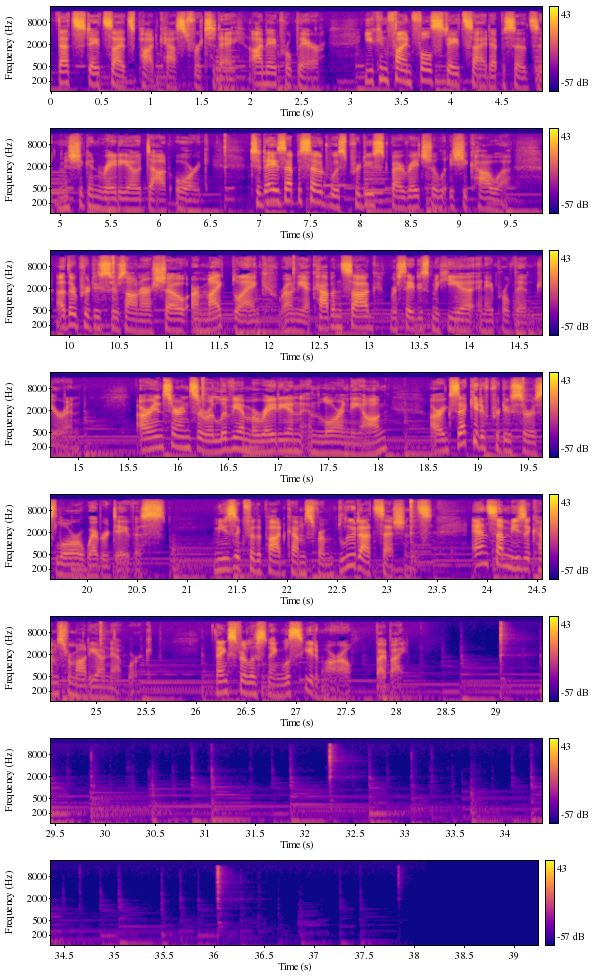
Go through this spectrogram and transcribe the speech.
That's Stateside's podcast for today. I'm April Baer. You can find full Stateside episodes at MichiganRadio.org. Today's episode was produced by Rachel Ishikawa. Other producers on our show are Mike Blank, Ronia Cabansag, Mercedes Mejia, and April Van Buren. Our interns are Olivia Moradian and Lauren Neong. Our executive producer is Laura Weber Davis. Music for the pod comes from Blue Dot Sessions, and some music comes from Audio Network. Thanks for listening. We'll see you tomorrow. Bye bye.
